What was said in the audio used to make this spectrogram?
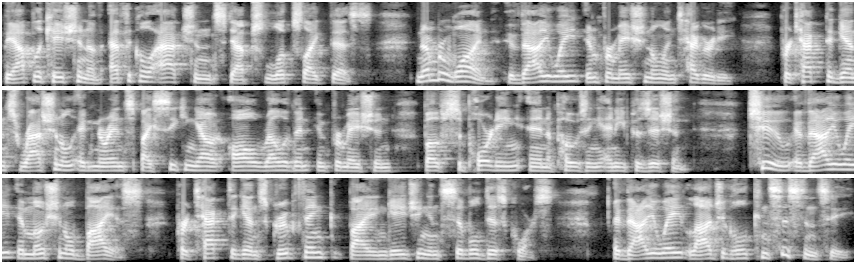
The application of ethical action steps looks like this. Number one, evaluate informational integrity. Protect against rational ignorance by seeking out all relevant information, both supporting and opposing any position. Two, evaluate emotional bias protect against groupthink by engaging in civil discourse, evaluate logical consistency,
